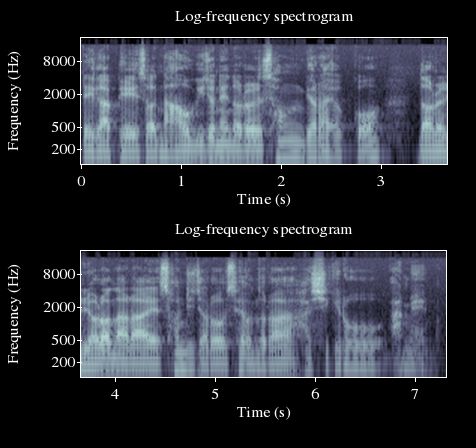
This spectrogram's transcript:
내가 배에서 나오기 전에 너를 성별하였고 너를 여러 나라의 선지자로 세우노라 하시기로 아멘.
